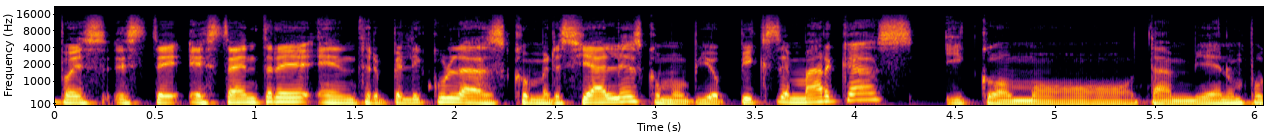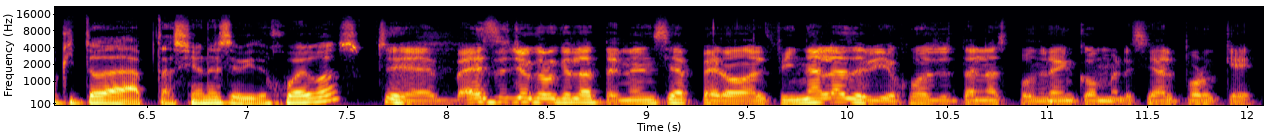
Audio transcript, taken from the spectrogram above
pues, este, está entre, entre películas comerciales como biopics de marcas y como también un poquito de adaptaciones de videojuegos. Sí, esa yo creo que es la tendencia, pero al final las de videojuegos yo también las pondré en comercial porque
